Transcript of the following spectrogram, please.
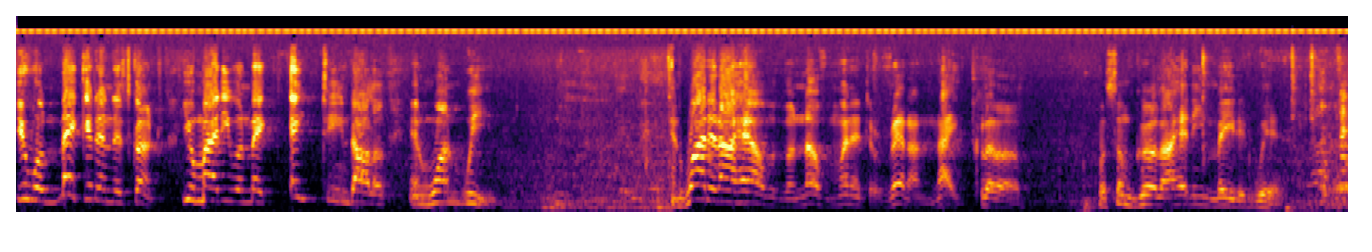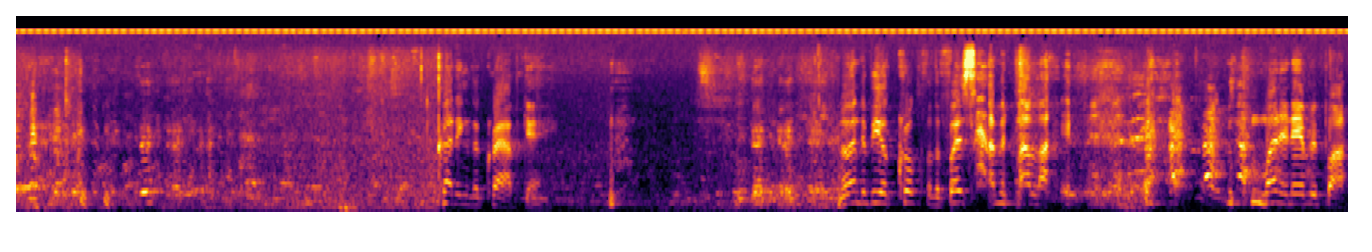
you will make it in this country. You might even make $18 in one week. And why did I have enough money to rent a nightclub for some girl I hadn't even made it with? Cutting the crap game. Learned to be a crook for the first time in my life. Money in every pot.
